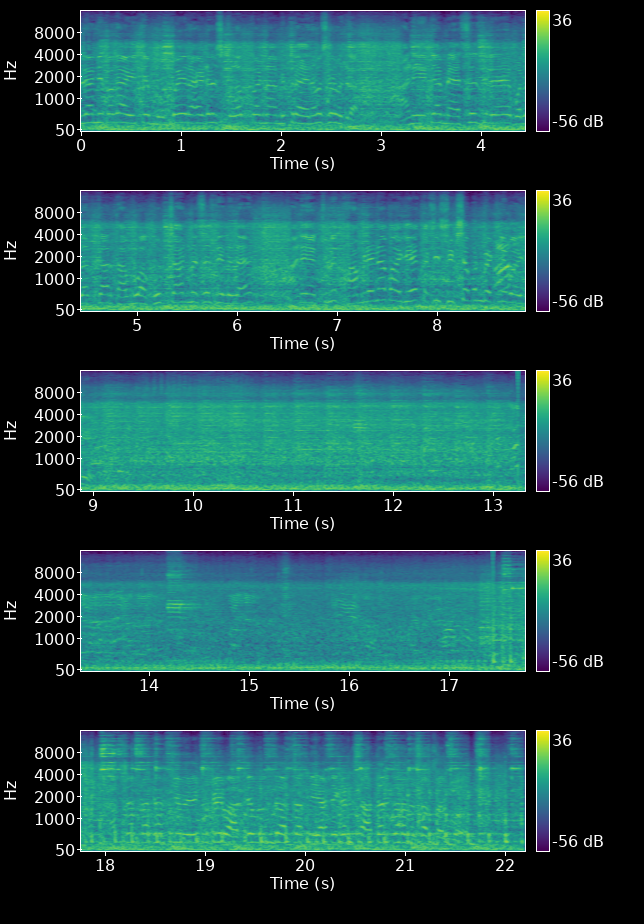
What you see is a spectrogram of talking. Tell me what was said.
मुलांनी बघा इथे मुंबई रायडर्स क्लबकडनं मित्र आहे. नमस्कार मित्र. आणि इथे मेसेज दिलेला आहे बलात्कार थांबवा. खूप छान मेसेज दिलेला आहे. आणि ॲक्च्युली थांबले ना पाहिजे तशी शिक्षा पण भेटली पाहिजे. अशा प्रकारची वेगवेगळी वाद्यवृंद असतात या ठिकाणी सादर करत असतात सर्व.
